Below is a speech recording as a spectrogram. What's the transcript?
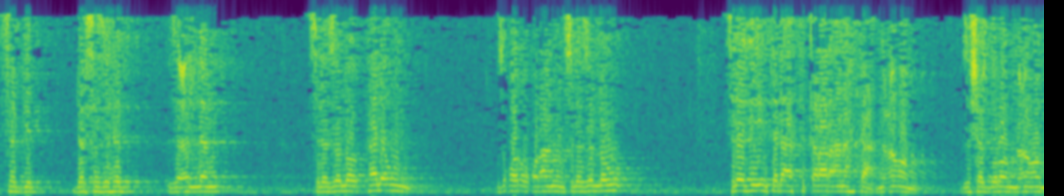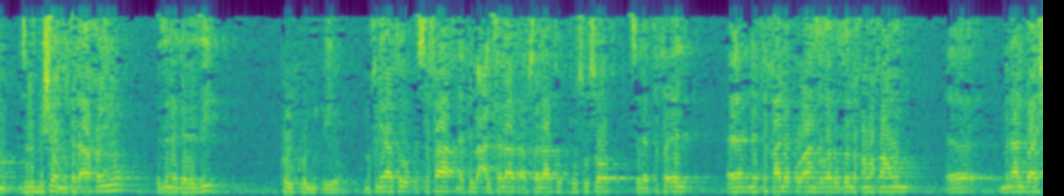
ዝሰግድ ደርሲ ዝህብ ዝዕለም ስለ ዘሎ ካልእ ውን ዝቐርኡ ቁርን ውን ስለ ዘለዉ ስለዚ እንተ ትጠራርኣ ናህካ ንዕኦም ዝሸግሮም ንኦም ዝርብሾም እተ ኮይኑ እዚ ነገር እዚ ኩልኩል እዩ ምኽንያቱ እስኻ ነቲ በዓል ሰላት ኣብ ሰላቱ ክትውስሶ ስለ ትኽእል ነቲ ካልእ ቁርን ዝቐርእ ዘሎከምኻ ውን ምናልባሽ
